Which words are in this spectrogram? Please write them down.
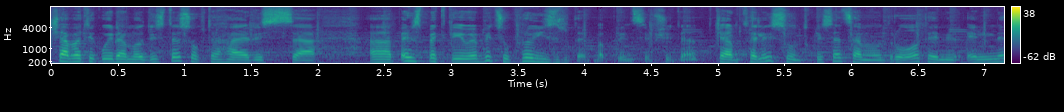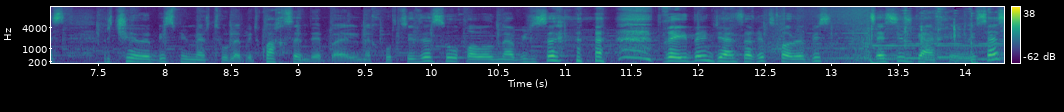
შაბათი კვირა მოდის და სუფთა ჰაერის პერსპექტივებიც უფრო იზრდება პრინციპში და ჯამთელი სუნთქვისაც ამავდროულად ელინეს რჩევების მიმართულებით. გვახსენდება ელინე ხურციძე სულ ყოველ ნაბიჯზე დღეიდან ჯანსაღი ცხოვრების წესის განხილვისას.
